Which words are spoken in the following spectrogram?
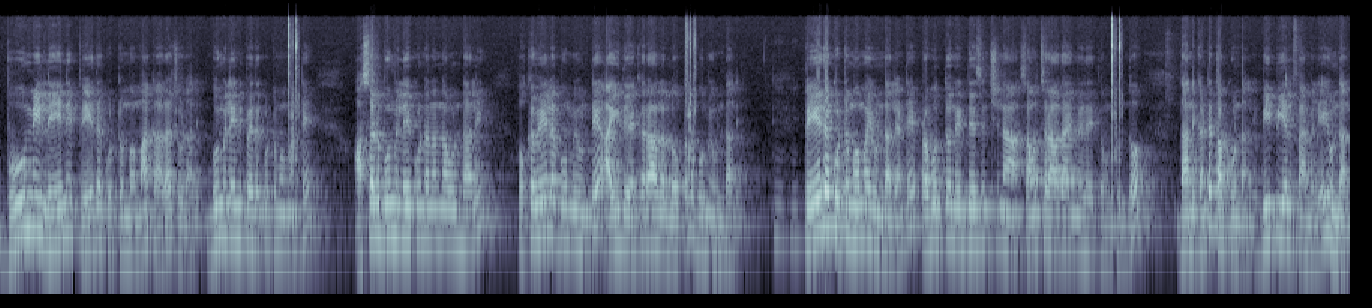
భూమి లేని పేద కుటుంబమా కాదా చూడాలి. భూమి లేని పేద కుటుంబం అంటే అసలు భూమి లేకుండానన్నా ఉండాలి. ఒకవేళ భూమి ఉంటే ఐదు ఎకరాల లోపల భూమి ఉండాలి. పేద కుటుంబమై ఉండాలి. అంటే ప్రభుత్వం నిర్దేశించిన సంవత్సర ఆదాయం ఏదైతే ఉంటుందో దానికంటే తక్కువ ఉండాలి. బీపీఎల్ ఫ్యామిలీ అయి ఉండాలి.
